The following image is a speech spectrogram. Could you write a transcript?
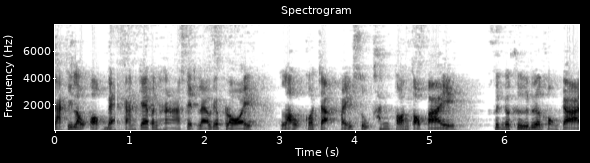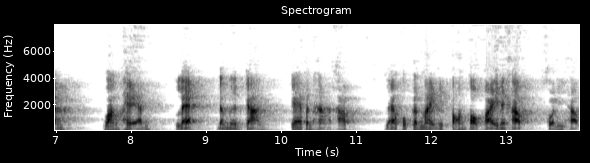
จากที่เราออกแบบการแก้ปัญหาเสร็จแล้วเรียบร้อย เราก็จะไปสู่ขั้นตอนต่อไป ซึ่งก็คือเรื่องของการวางแผนและดำเนินการแก้ปัญหาครับ แล้วพบกันใหม่ในตอนต่อไปนะครับ สวัสดีครับ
